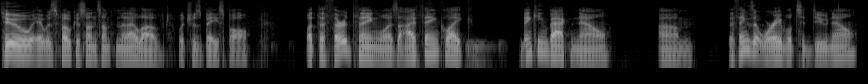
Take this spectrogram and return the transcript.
Two, it was focused on something that I loved, which was baseball. But the third thing was I think like thinking back now, um, the things that we're able to do now,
